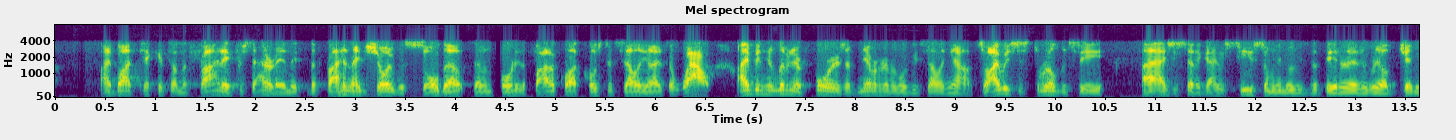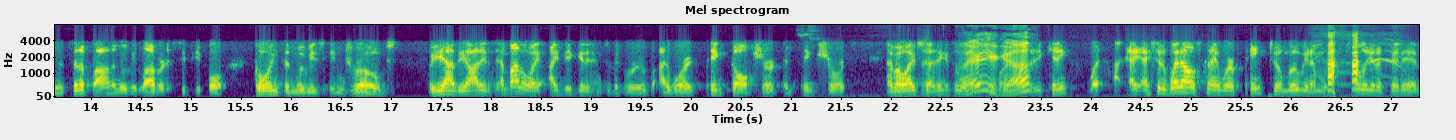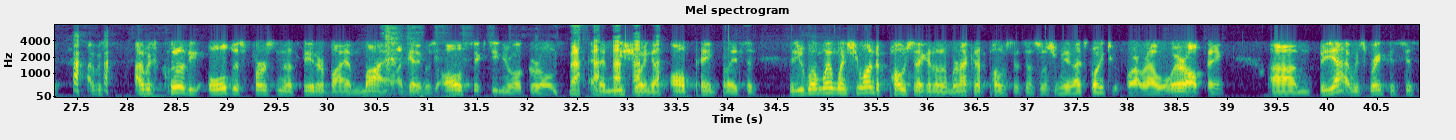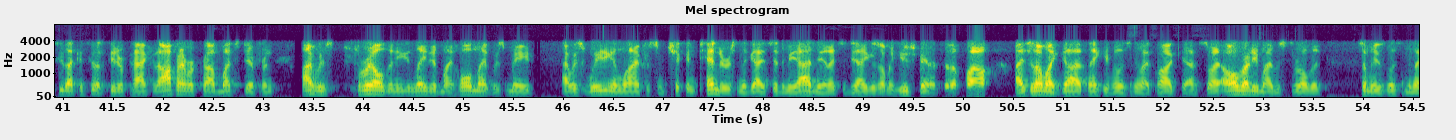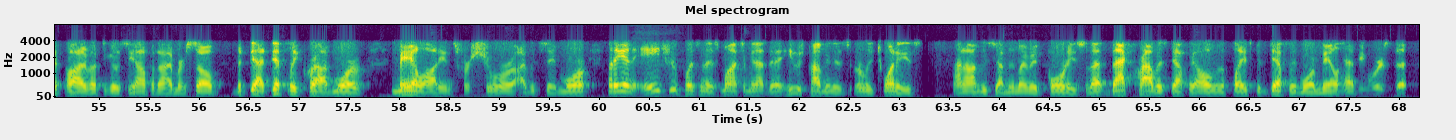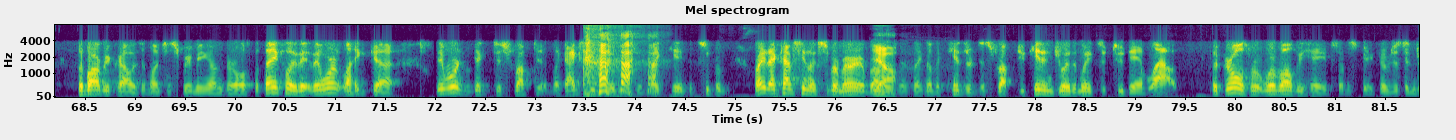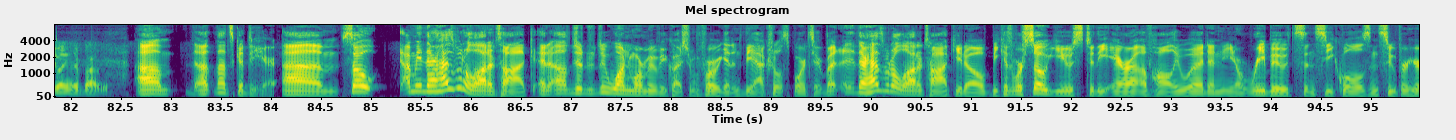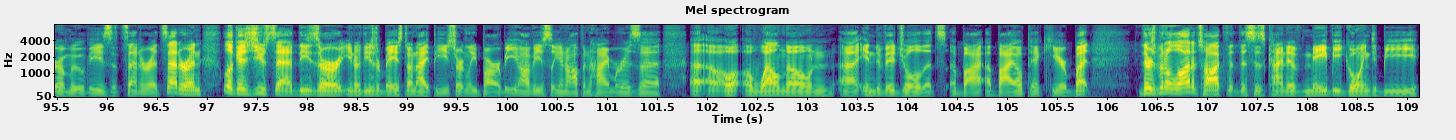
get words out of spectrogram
I bought tickets on the Friday for Saturday, and they, the Friday night showing was sold out, 7:40. The five o'clock, close to selling and I said, "Wow, I've been here living here four years. I've never heard of a movie selling out." So I was just thrilled to see, uh, as you said, a guy who sees so many movies in the theater and a real genuine cinephile and a movie lover to see people going to movies in droves. But yeah, the audience. And by the way, I did get into the groove. I wore a pink golf shirt and pink shorts. And my wife said, "I think it's a little." There you go. Are you kidding? What? I, I said, "What else can I wear pink to a movie?" And I'm totally going to fit in. I was I was clearly the oldest person in the theater by a mile. Again, it was all 16 year old girls, and then me showing up all pink. But I said, when, when she wanted to post it, I said, no, no, we're not going to post this on social media. That's going too far. But I will wear all pink. Um, but yeah, it was great to just see, like I said, a theater packed. An Oppenheimer crowd, much different. I was thrilled and elated. My whole night was made. I was waiting in line for some chicken tenders, and the guy said to me, Adnan, I said, yeah, he goes, I'm a huge fan of Cinephile. I said, oh my God, thank you for listening to my podcast. So I already I was thrilled that somebody was listening to my pod about to go see Oppenheimer. So, but yeah, definitely crowd more male audience for sure. I would say more, but again, age group wasn't as much. I mean, he was probably in his early twenties, and obviously I'm in my mid forties, so that that crowd was definitely all over the place, but definitely more male heavy. Whereas the the Barbie crowd was a bunch of screaming young girls, but thankfully they, they weren't like. uh they weren't disruptive. Like I've seen movies with my kids, super right. Like I've seen like Super Mario Brothers. Yeah. It's like no, the kids are disruptive. You can't enjoy the movies; they're too damn loud the girls were, were well behaved, so to speak. They're just enjoying their Barbie. Um, that, that's good to hear. Um, so I mean, there has been a lot of talk, and I'll do one more movie question before we get into the actual sports here. But there has been a lot of talk, you know, because we're so used to the era of Hollywood and you know reboots and sequels and superhero movies, et cetera, et cetera. And look, as you said, these are you know these are based on IP. Certainly, Barbie, obviously, and Oppenheimer is a a, a well known uh, individual that's a, bi- a biopic here. But there's been a lot of talk that this is kind of maybe going to be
